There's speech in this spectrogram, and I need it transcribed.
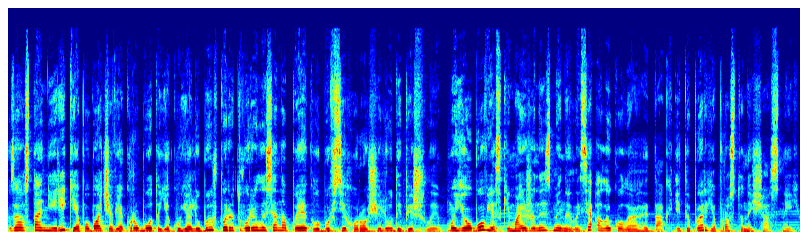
За останній рік я побачив, як робота, яку я любив, перетворилася на пекло, бо всі хороші люди пішли. Мої обов'язки майже не змінилися, але колеги так. І тепер я просто нещасний.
